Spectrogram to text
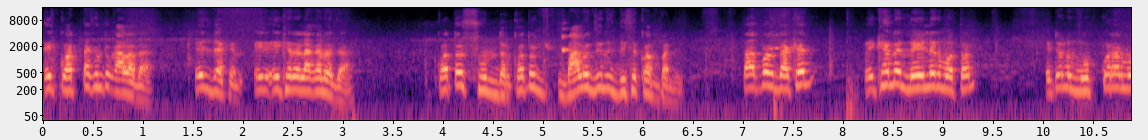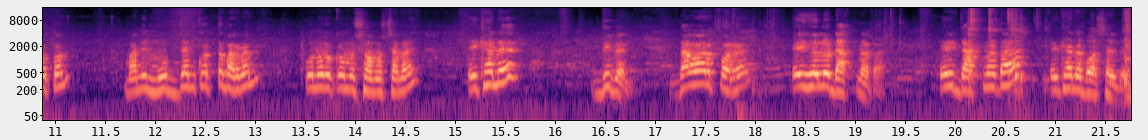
এই কটটা কিন্তু আলাদা। এই যে দেখেন, এই- এইখানে লাগানো যায়। কত সুন্দর, কত ভালো জিনিস দিছে কোম্পানি তারপর দেখেন, এখানে মেইলের মতন, এটা হলো মুভ করার মতন মানে মুভ যেন করতে পারবেন, কোনো রকম সমস্যা নাই। এখানে দিবেন, দেওয়ার পরে এই হলো ডাকনাটা। এই ডাকনাটা এখানে বসাইবেন।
